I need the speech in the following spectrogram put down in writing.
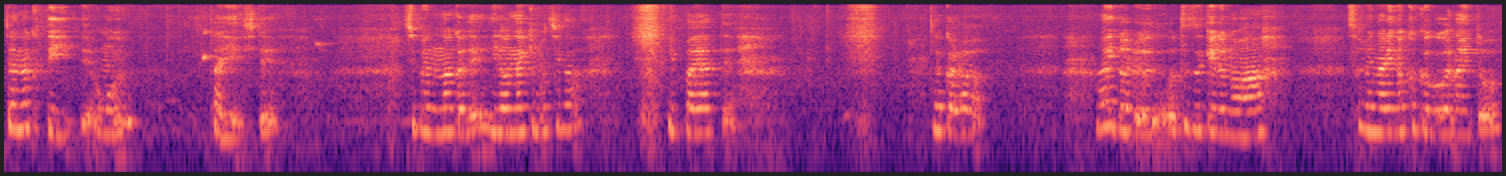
じゃなくていいって思ったりして分の中でいろんな気持ちがいっぱいあってだからアイドルを続けるのはそれなりの覚悟がないと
